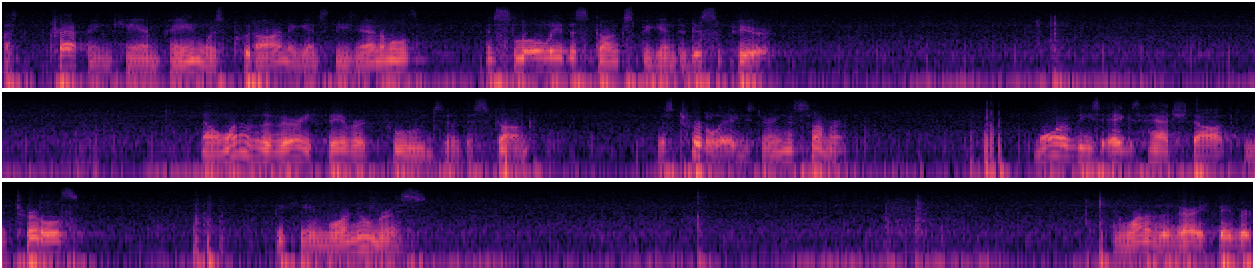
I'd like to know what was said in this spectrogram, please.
a trapping campaign was put on against these animals, and slowly the skunks began to disappear. Now, one of the very favorite foods of the skunk was turtle eggs during the summer. More of these eggs hatched out, and the turtles became more numerous. And one of the very favorite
